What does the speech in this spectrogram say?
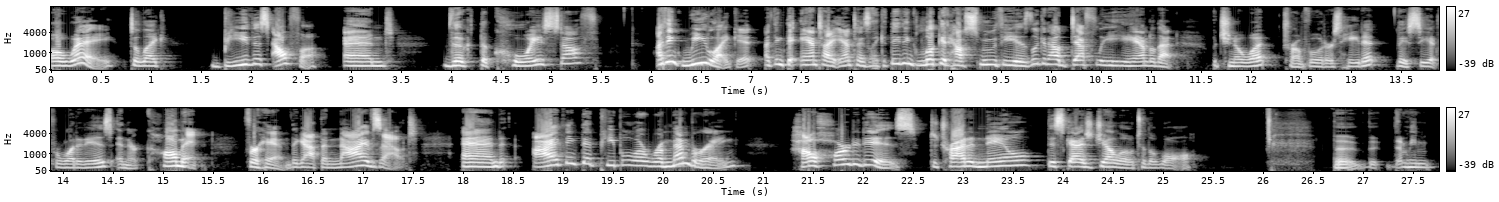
a way to like be this alpha and the the coy stuff. I think we like it. I think the anti antis like it. They think, look at how smooth he is. Look at how deftly he handled that. But you know what? Trump voters hate it. They see it for what it is, and they're coming for him. They got the knives out. And I think that people are remembering how hard it is to try to nail this guy's jello to the wall. The, the I mean,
